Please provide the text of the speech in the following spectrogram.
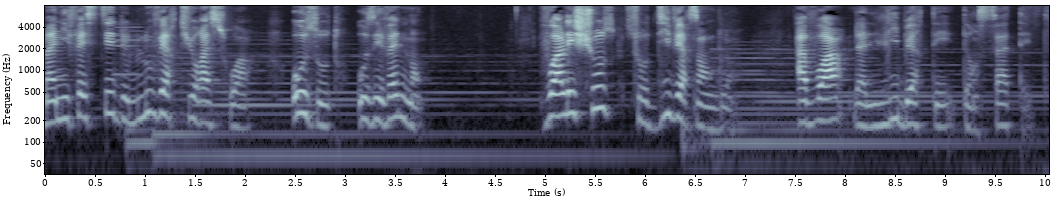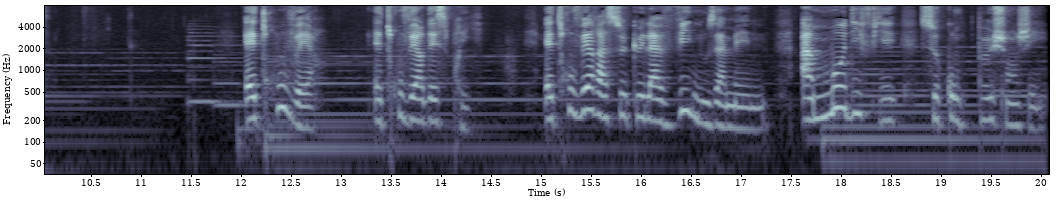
manifester de l'ouverture à soi, aux autres, aux événements. Voir les choses sur divers angles, avoir la liberté dans sa tête. Être ouvert être ouvert d'esprit, être ouvert à ce que la vie nous amène, à modifier ce qu'on peut changer,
